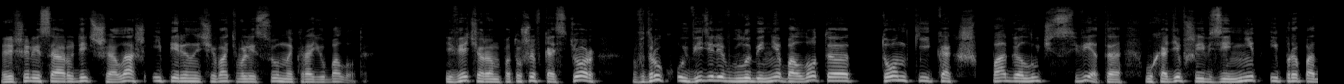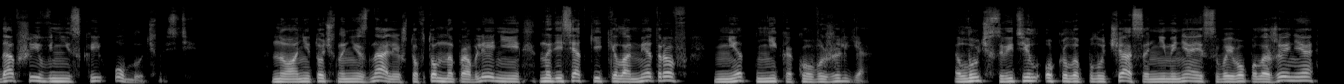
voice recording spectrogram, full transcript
решили соорудить шалаш и переночевать в лесу на краю болота. И вечером, потушив костер, вдруг увидели в глубине болота тонкий, как шпага, луч света, уходивший в зенит и пропадавший в низкой облачности. Но они точно не знали, что в том направлении на десятки километров нет никакого жилья. Луч светил около получаса, не меняя своего положения,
